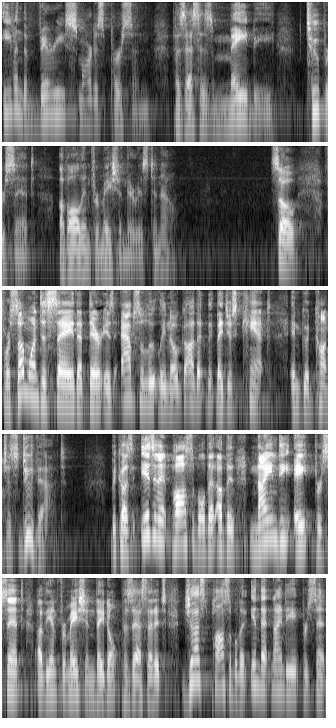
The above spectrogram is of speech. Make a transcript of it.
even the very smartest person possesses maybe 2% of all information there is to know. So, for someone to say that there is absolutely no God, they just can't, in good conscience, do that. Because isn't it possible that of the 98% of the information they don't possess, that it's just possible that in that 98%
